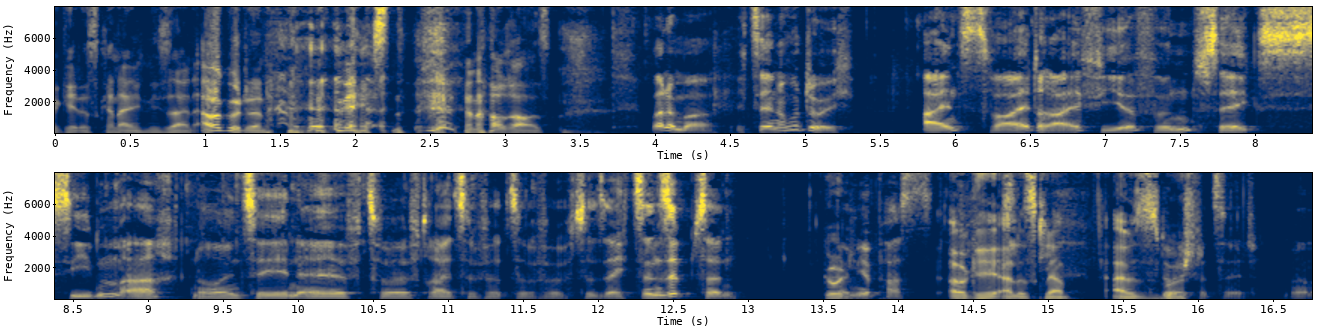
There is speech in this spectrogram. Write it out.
Okay, das kann eigentlich nicht sein. Aber gut, dann nächsten. Dann hau raus. Warte mal, ich zähle nochmal durch. Eins, zwei, drei, vier, fünf, sechs, sieben, acht, neun, zehn, elf, zwölf, dreizehn, vierzehn, fünfzehn, sechzehn, siebzehn. Bei Gut. mir passt's. Okay, alles klar. Also es ist wurscht. Ja.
